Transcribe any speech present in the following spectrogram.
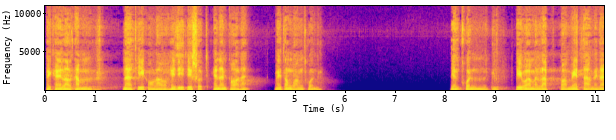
คล้ายๆเราทำหน้าที่ของเราให้ดีที่สุด แค่นั้นพอละไม่ต้องหวังผล อย่างคน ที่ว่ามันรับความเมตตาไม่ได้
